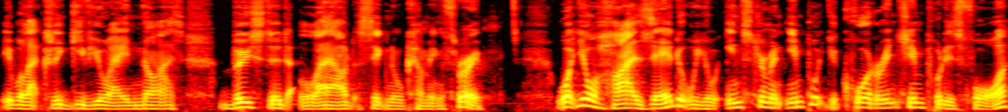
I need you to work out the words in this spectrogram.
it will actually give you a nice boosted loud signal coming through. What your high Z or your instrument input, your quarter inch input is for,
